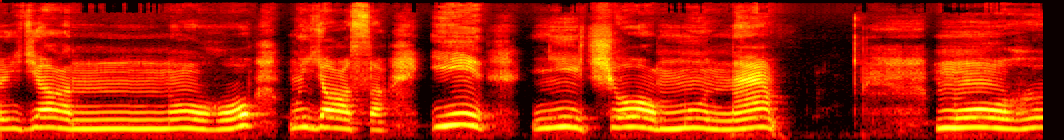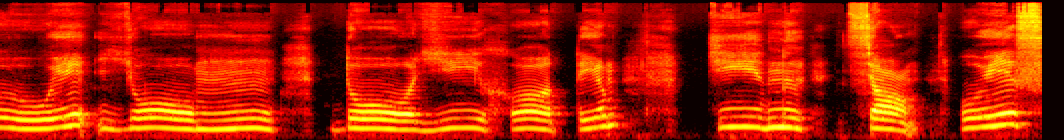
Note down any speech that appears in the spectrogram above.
затраруяного м'яса і нічому не могли йому доїхати кінця. Лис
